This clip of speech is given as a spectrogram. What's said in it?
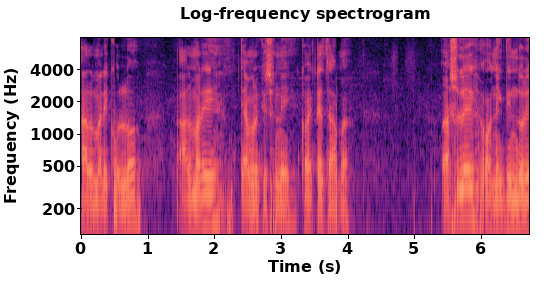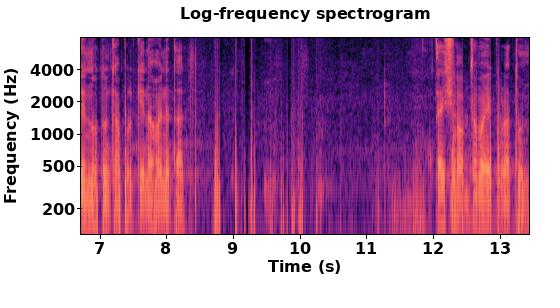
আলমারি খুললো। আলমারি তেমন কিছু নেই, কয়েকটা জামা। আসলে অনেক দিন ধরে নতুন কাপড় কেনা হয় না তার। তাই সব জামাই পুরাতন।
